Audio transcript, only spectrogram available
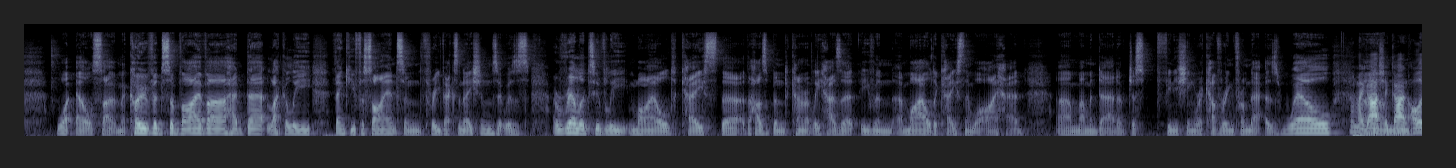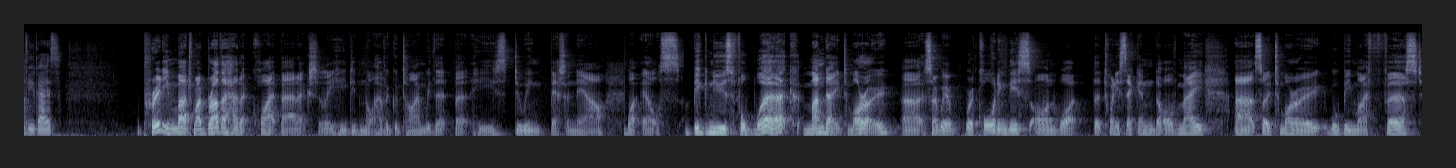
What else? I'm a COVID survivor, had that. Luckily, thank you for science and three vaccinations. It was a relatively mild case. The, the husband currently has it, even a milder case than what I had. Um, Mum and dad have just finishing recovering from that as well. Oh my gosh, it Um, got all of you guys. Pretty much. My brother had it quite bad, actually. He did not have a good time with it, but he's doing better now. What else? Big news for work Monday, tomorrow. Uh, so we're recording this on what, the 22nd of May. Uh, so tomorrow will be my first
